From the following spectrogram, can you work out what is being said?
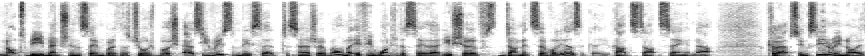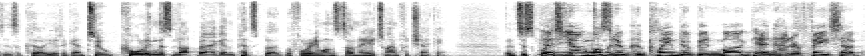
not to be mentioned in the same breath as George Bush, as he recently said to Senator Obama, if he wanted to say that, you should have done it several years ago. You can't start saying it now. Collapsing scenery noises occur yet again. To calling this nutbag in Pittsburgh before anyone's done any time for checking. It's Yeah, disgraceful. the young woman who could claim to have been mugged and had her face uh,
